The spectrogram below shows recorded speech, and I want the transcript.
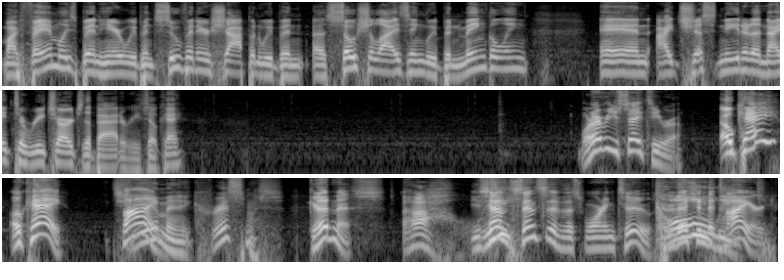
My family's been here. We've been souvenir shopping. We've been uh, socializing. We've been mingling. And I just needed a night to recharge the batteries, okay? Whatever you say, T-Row. Okay? Okay. Fine. Jiminy Christmas. Goodness. Oh, You sound sensitive this morning too. In addition to tired.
